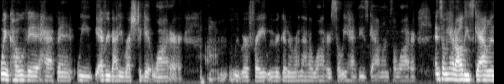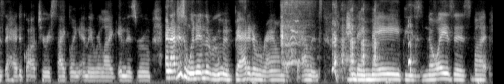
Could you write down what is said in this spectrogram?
when COVID happened, we everybody rushed to get water. Um, we were afraid we were going to run out of water, so we had these gallons of water, and so we had all these gallons that had to go out to recycling, and they were like in this room. And I just went in the room and batted around the gallons, and they made these noises. But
